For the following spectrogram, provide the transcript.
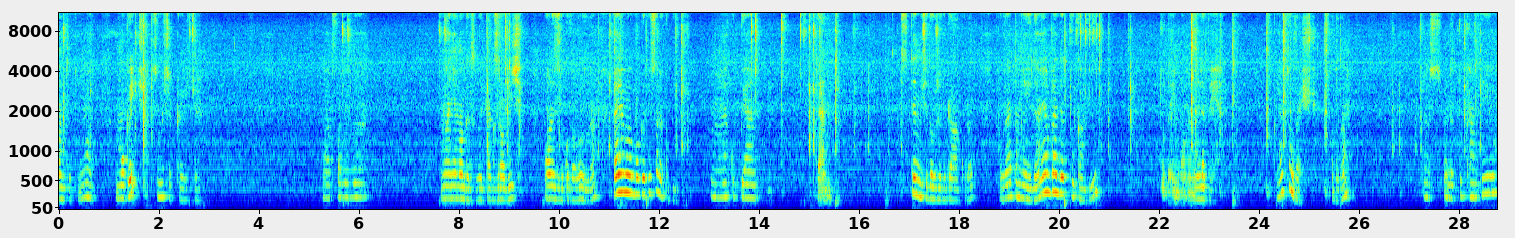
anty, no, mogę iść? W sumie czekajcie. Łatwa by była. No, nie mogę sobie tak zrobić. O, ale zlogowało, dobra. A ja mogę pistolet kupić. No, ja kupiłem ten. Z tym mi się dobrze wygra akurat. Dobra, ja tam nie idę. Ja będę tu kampił. Tutaj może najlepiej. No tu wejść. O dobra. Teraz będę tu kampił.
